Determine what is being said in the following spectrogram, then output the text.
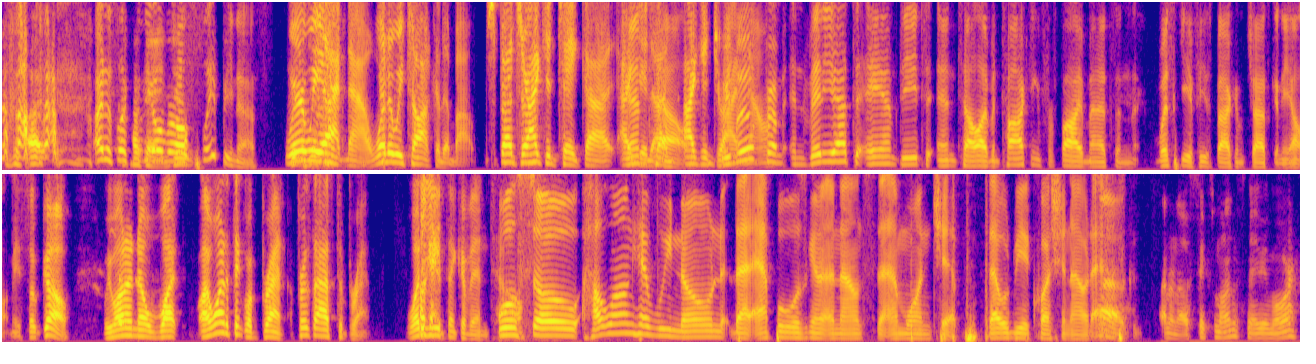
I- I just look for Okay, the overall do- sleepiness. Where are we at now? What are we talking about, Spencer? I could take. Uh, I could. Uh, I could drive we moved now. from Nvidia to AMD to Intel. I've been talking for five minutes, and whiskey, if he's back in the chat's going to yell at me. So go. We want to know what I want to think. What Brent first? I asked to Brent. What do you think of Intel? Well, so how long have we known that Apple was going to announce the M1 chip? That would be a question I would Uh, ask. I don't know, six months, maybe more.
